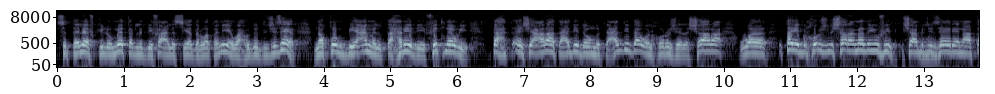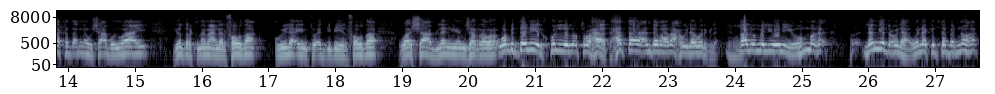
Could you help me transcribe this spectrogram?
6000 كيلومتر للدفاع عن السيادة الوطنية وحدود الجزائر نقوم بعمل تحريضي فتنوي تحت شعارات عديدة ومتعددة والخروج إلى الشارع. وطيب الخروج للشارع ماذا يفيد؟ الشعب الجزائري أنا أعتقد أنه شعب واعي يدرك ما معنى الفوضى وإلى أين تؤدي به الفوضى والشعب لن ينجر وراء وبالدليل كل الأطروحات حتى عندما راحوا إلى ورقلة قالوا مليونية وهم. لم يدعوا لها ولكن تبنوها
